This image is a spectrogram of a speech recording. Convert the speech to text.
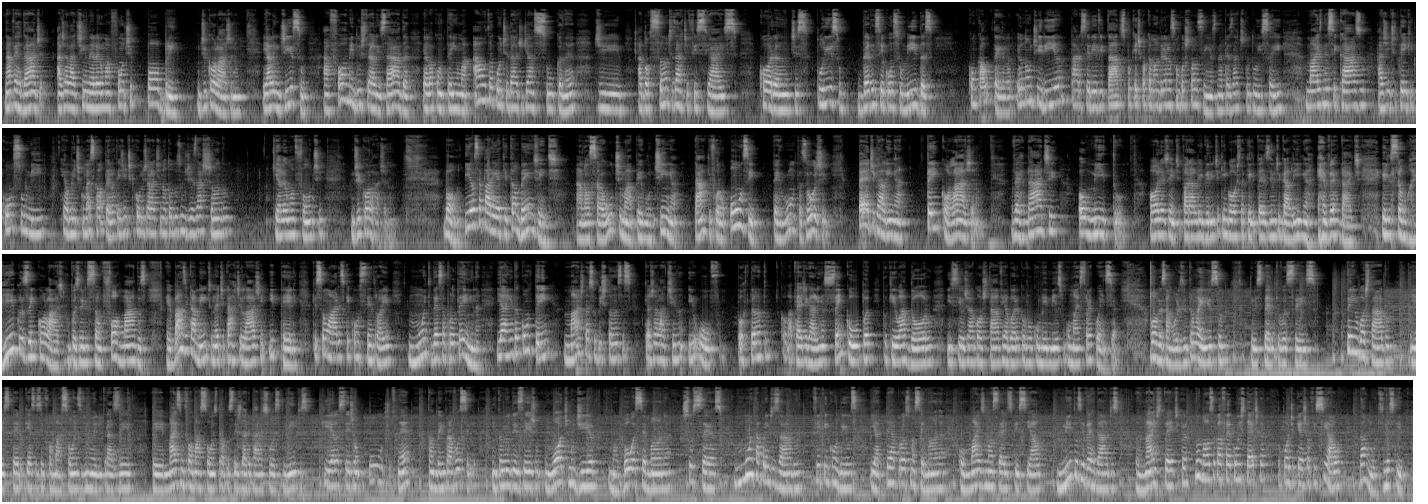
Na verdade, a gelatina ela é uma fonte pobre de colágeno. E além disso, a forma industrializada, ela contém uma alta quantidade de açúcar, né? De adoçantes artificiais, corantes. Por isso, devem ser consumidas com cautela. Eu não diria para serem evitadas, porque de qualquer maneira elas são gostosinhas, né? Apesar de tudo isso aí. Mas nesse caso, a gente tem que consumir realmente com mais cautela. Tem gente que come gelatina todos os dias achando que ela é uma fonte de colágeno. Bom, e eu separei aqui também, gente, a nossa última perguntinha, tá? Que foram 11 perguntas hoje. Pé de galinha tem colágeno? Verdade ou mito? Olha, gente, para a alegria de quem gosta daquele pezinho de galinha, é verdade. Eles são ricos em colágeno, pois eles são formados é, basicamente né, de cartilagem e pele, que são áreas que concentram aí muito dessa proteína e ainda contém mais das substâncias que a gelatina e o ovo. Portanto, como a pé de galinha sem culpa, porque eu adoro e se eu já gostava e agora que eu vou comer mesmo com mais frequência. Bom, meus amores, então é isso. Eu espero que vocês tenham gostado e espero que essas informações venham ele trazer é, mais informações para vocês darem para as suas clientes, que elas sejam úteis, né? Também para você. Então eu desejo um ótimo dia, uma boa semana, sucesso, muito aprendizado. Fiquem com Deus e até a próxima semana com mais uma série especial Mitos e Verdades na Estética, no nosso Café com Estética, o podcast oficial da Lourdes Mesquita.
